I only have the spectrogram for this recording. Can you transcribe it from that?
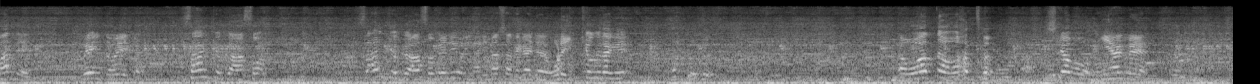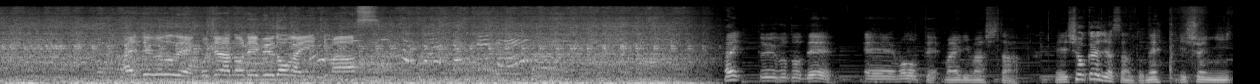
待って。ウェイトウェイト3曲遊3曲遊べるようになりましたって書いてある。俺1曲だけ。あ終わった終わった。しかも200円。はいということでこちらのレビュー動画に行きます。はいということで、えー戻ってまいりました、えー紹介者さんとね一緒に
